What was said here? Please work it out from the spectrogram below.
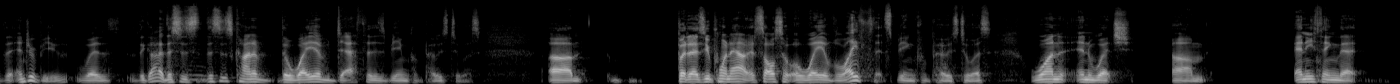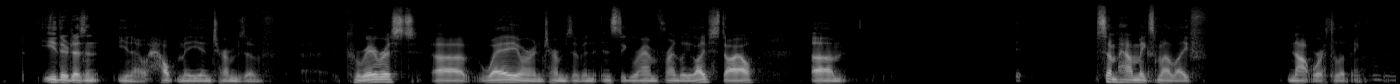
the interview with the guy. This is this is kind of the way of death that is being proposed to us. Um, but as you point out, it's also a way of life that's being proposed to us. One in which um, anything that either doesn't you know help me in terms of careerist uh, way or in terms of an Instagram friendly lifestyle um, somehow makes my life not worth living mm-hmm.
